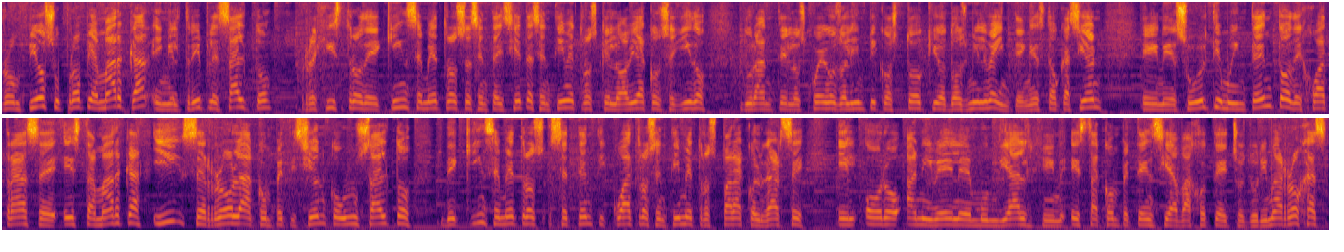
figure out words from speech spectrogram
rompió su propia marca en el triple salto registro de 15 metros 67 centímetros que lo había conseguido durante los Juegos Olímpicos Tokio 2020. En esta ocasión, en eh, su último intento, dejó atrás eh, esta marca y cerró la competición con un salto de 15 metros 74 centímetros para colgarse el oro a nivel eh, mundial en esta competencia bajo techo. Yurimar Rojas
